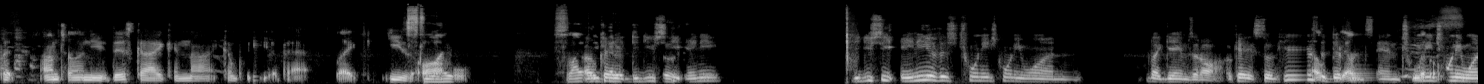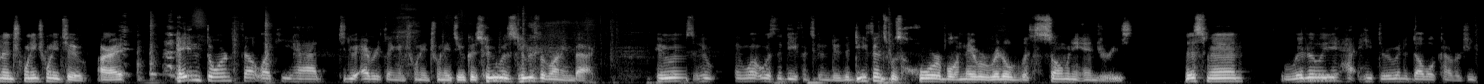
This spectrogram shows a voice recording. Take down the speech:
but I'm telling you, this guy cannot complete a pass. Like, he's Slight- awful. Slightly Okay, better. did you see any? Did you see any of his 2021 like games at all? Okay, so here's Oh, the difference in 2021 and 2022. All right, Payton Thorne felt like he had to do everything in 2022 because who was who was the running back? Who was who? And what was the defense going to do? The defense was horrible, and they were riddled with so many injuries. This man literally mm-hmm. he threw into double coverage. He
